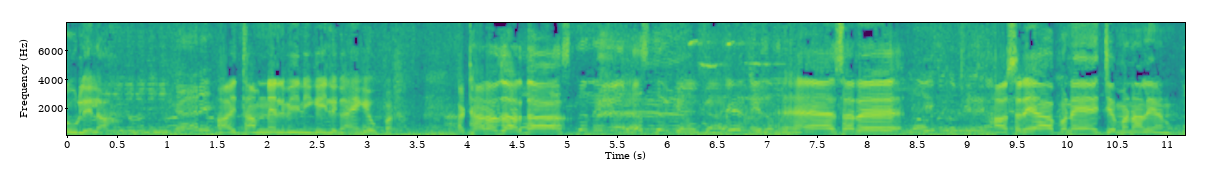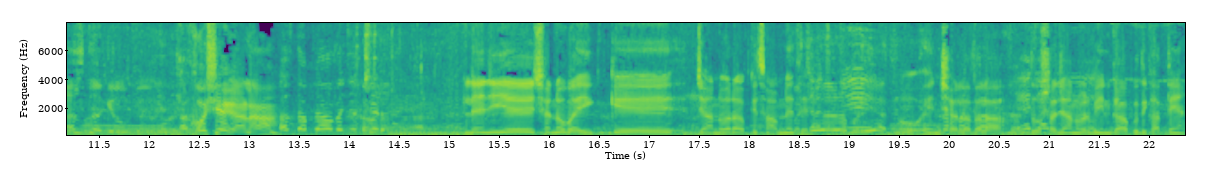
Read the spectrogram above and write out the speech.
2 ਲੈ ਲਾ। ਅੱਜ ਥੰਬਨੇਲ ਵੀ ਨਹੀਂ ਕਈ ਲਗਾਏਗੇ ਉੱਪਰ। 18000 ਦਾ ਐ ਸਰ ਹੱਸ ਰਿਹਾ ਆਪਣੇ ਜੰਮਣ ਵਾਲਿਆਂ ਨੂੰ। ਖੁਸ਼ ਹੈਗਾ ਨਾ? ਹੱਸਦਾ ਪਿਆ ਵਿੱਚ लें जी, ये शनो भाई के जानवर आपके सामने थे। तो इंशाल्लाह ताला, दूसरा जानवर भी इनका आपको दिखाते हैं।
